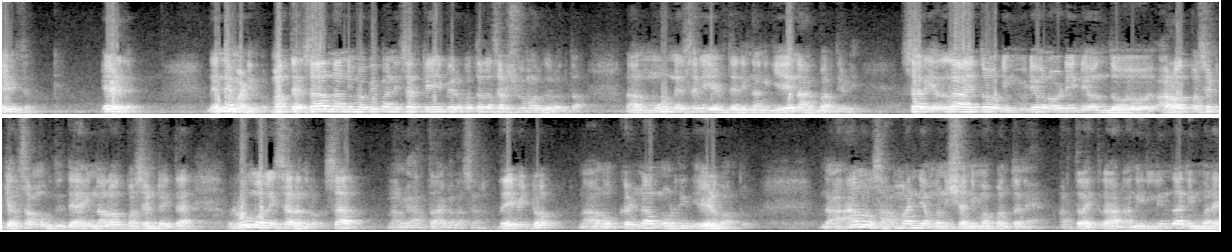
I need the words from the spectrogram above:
ಹೇಳಿ ಸರ್ ಹೇಳಿದೆ. ನಿನ್ನೆ ಮಾಡಿದ್ರು. ಮತ್ತೆ, ಸರ್, ನಾನು ನಿಮ್ಮ ಅಭಿಮಾನಿ ಸರ್ ಕೈ ಬೇರೆ ಗೊತ್ತಲ್ಲ ಸರ್ ಶಿವಮೊಗ್ಗದವ್ರು ಅಂತ. ನಾನು ಮೂರನೇ ಸರಿ ಹೇಳ್ತಾ ಇದ್ದೀನಿ, ನನಗೆ ಏನು ಆಗಬಾರ್ದು ಹೇಳಿ. ಸರ್, ಎಲ್ಲ ಆಯಿತು ನಿಮ್ಮ ವಿಡಿಯೋ ನೋಡಿ ಒಂದು ಅರವತ್ತು ಪರ್ಸೆಂಟ್ ಕೆಲಸ ಮುಗಿದಿದೆ ಇನ್ನು ನಲವತ್ತು ಪರ್ಸೆಂಟ್ ಐತೆ. ರೂಮಲ್ಲಿ ಸರ್ ಅಂದರು. ಸರ್, ನನಗೆ ಅರ್ಥ ಆಗಲ್ಲ ಸರ್ ದಯವಿಟ್ಟು, ನಾನು ಕಣ್ಣಾಗಿ ನೋಡಿದ್ದು ಹೇಳ್ಬಾರ್ದು. ನಾನು ಸಾಮಾನ್ಯ ಮನುಷ್ಯ ನಿಮ್ಮಪ್ಪ ಅಂತಾನೆ ಅರ್ಥ ಆಯ್ತಾ ನಾನು ಇಲ್ಲಿಂದ ನಿಮ್ಮನೆ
